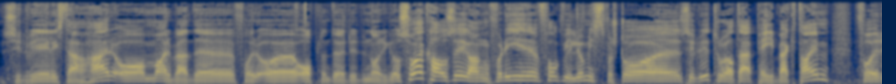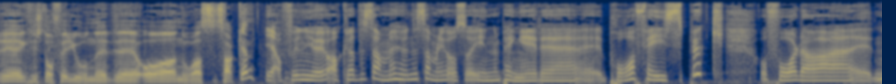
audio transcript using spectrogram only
Sylvi Listhaug her om arbeidet for å åpne dører i Norge. Og så er kaoset i gang, fordi folk vil jo misforstå Sylvi. Tror at det er payback time for Kristoffer Joner og NOAS-saken. Ja, for hun gjør jo akkurat det samme. Hun samler jo også inn penger eh, på Facebook, og får da eh,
